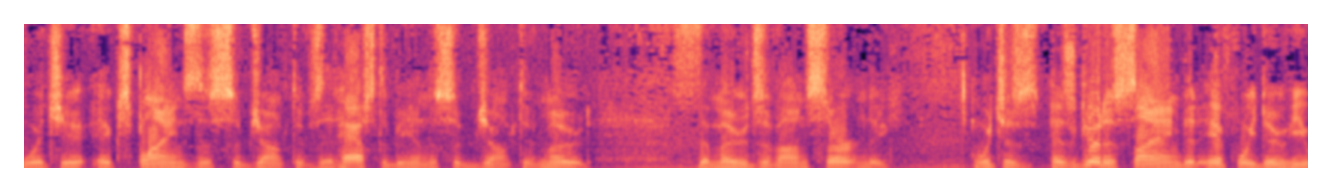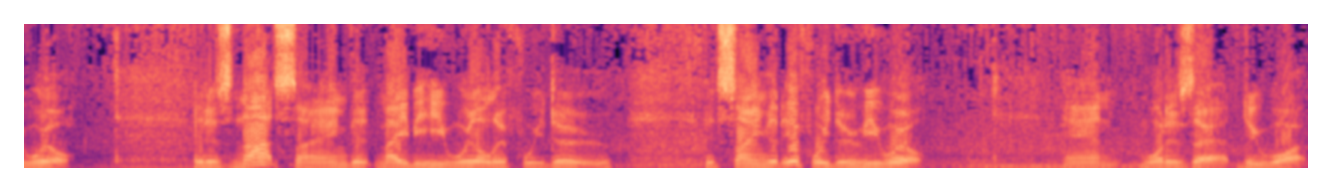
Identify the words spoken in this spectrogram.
Which explains the subjunctives. It has to be in the subjunctive mood, the moods of uncertainty, which is as good as saying that if we do, he will. It is not saying that maybe he will if we do. It's saying that if we do, he will. And what is that? Do what?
